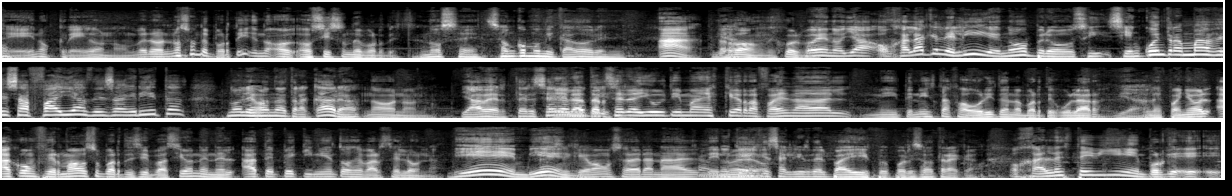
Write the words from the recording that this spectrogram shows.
sé, no creo, no. Pero no son deportistas, no, o, o sí son deportistas. No sé, son comunicadores. Ah, Ya. perdón, disculpa. Bueno, ya, ojalá que les ligue, ¿no? Pero si, si encuentran más de esas fallas, de esas grietas, no les van a atracar, ¿ah? No, no, no. Ya, a ver, tercera Eh, la noticia. tercera y última es que Rafael Nadal, mi tenista favorito en lo particular, el español, ha confirmado su participación en el ATP 500 de Barcelona. Bien, bien. Así que vamos a ver a Nadal Claro, de no nuevo. tiene que salir del país, pues por eso atraca. Ojalá esté bien, porque eh, eh,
